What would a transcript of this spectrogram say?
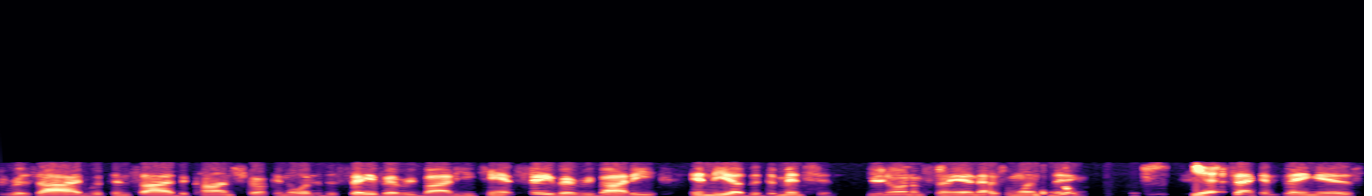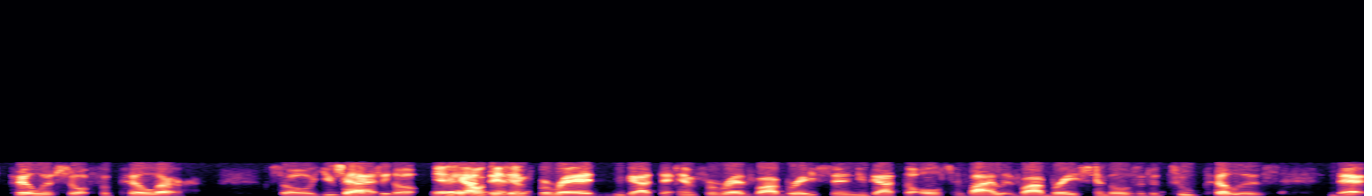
to reside with inside the construct in order to save everybody. You can't save everybody in the other dimension. You know what I'm saying? That's one thing. Yeah. Second thing is pill is short for pillar. So you Exactly. got the Yeah, you they got the infrared, you got the infrared vibration, you got the ultraviolet vibration. Those are the two pillars that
